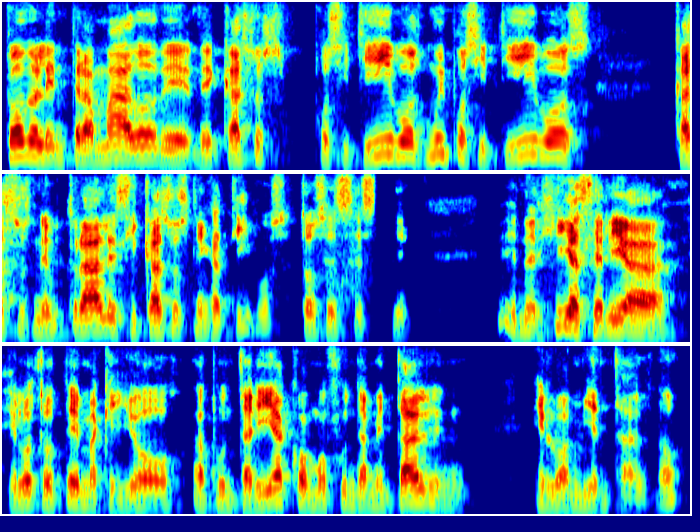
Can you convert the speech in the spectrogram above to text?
todo el entramado de, de casos positivos, muy positivos, casos neutrales y casos negativos. Entonces, este, energía sería el otro tema que yo apuntaría como fundamental en, en lo ambiental, ¿no?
